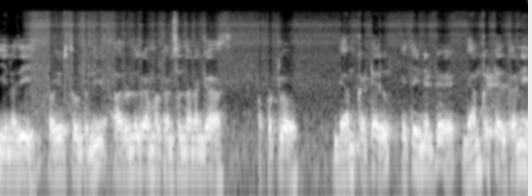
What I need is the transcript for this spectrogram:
ఈ నది ప్రవహిస్తూ ఉంటుంది. ఆ రెండు గ్రామాలకు అనుసంధానంగా అప్పట్లో డ్యామ్ కట్టారు. అయితే ఏంటంటే డ్యామ్ కట్టారు కానీ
